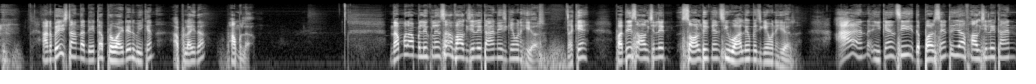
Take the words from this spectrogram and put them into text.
And based on the data provided we can apply the formula. Number of milliequivalence of oxalate ion is given here. Okay? For this oxalate salt you can see volume is given here. And you can see the percentage of oxalate ion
